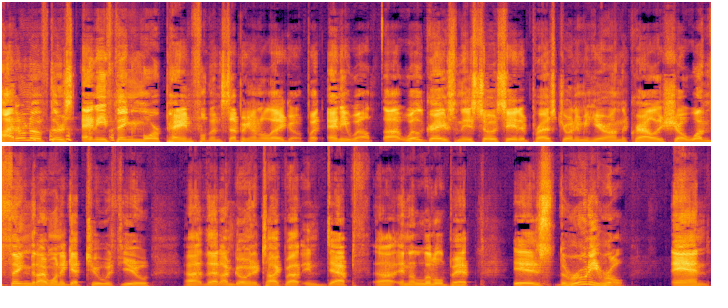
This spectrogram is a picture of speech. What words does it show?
I don't know if there's anything more painful than stepping on a Lego, but anyway, uh, Will Graves from the Associated Press joining me here on the Crowley Show. One thing that I want to get to with you uh, that I'm going to talk about in depth uh, in a little bit is the Rooney Rule, and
